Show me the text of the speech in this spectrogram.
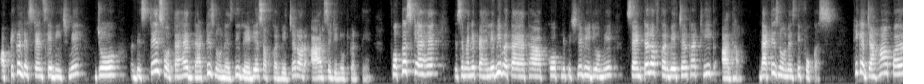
ऑप्टिकल डिस्टेंस के बीच में जो डिस्टेंस होता है that is known as the radius of curvature और आर से डिनोट करते हैं। फोकस क्या है? जैसे मैंने पहले भी बताया था आपको अपने पिछले वीडियो में सेंटर ऑफ़ कर्वेचर का ठीक आधा that is known as the focus ठीक है, जहाँ पर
